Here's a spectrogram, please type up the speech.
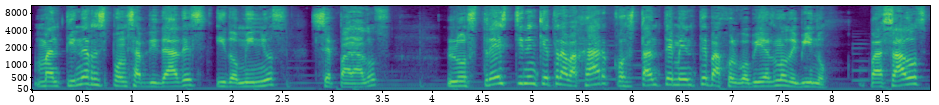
mantiene responsabilidades y dominios separados, los tres tienen que trabajar constantemente bajo el gobierno divino, basados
